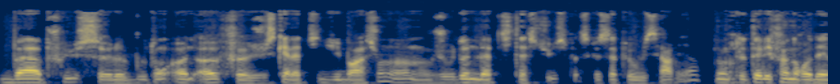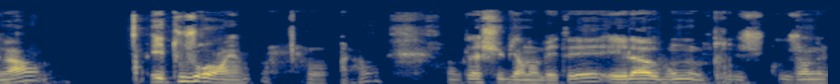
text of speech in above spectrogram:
bas plus le bouton on/off jusqu'à la petite vibration. hein. Donc je vous donne la petite astuce parce que ça peut vous servir. Donc le téléphone redémarre et toujours rien. Voilà. Donc là, je suis bien embêté. Et là, bon, j'en ai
